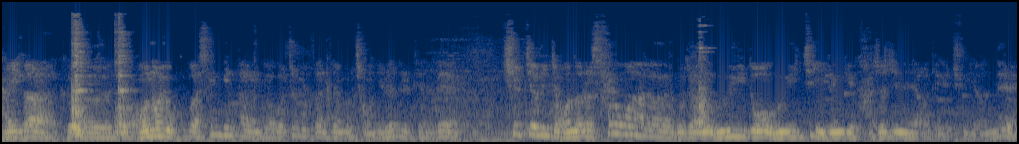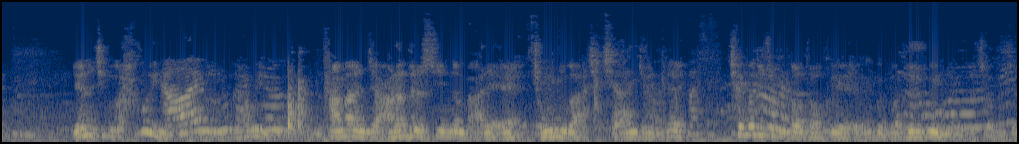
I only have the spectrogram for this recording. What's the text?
아이가 그 이제 언어 욕구가 생긴다는 거하고 좀 이따 이제 한번 정리를 해드릴 텐데 실제로 이제 언어를 사용하고자 하는 의도, 의지 이런 게 가져지느냐가 되게 중요한데 얘는 지금 하고 있는 야, 거예요. 거 하고 있는 거예요. 다만 이제 알아들을 수 있는 말의 종류가 아직 제한적인데 맞아요. 최근에 좀 더 더 그게 그뭐 늘고 있는 거죠, 그죠?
